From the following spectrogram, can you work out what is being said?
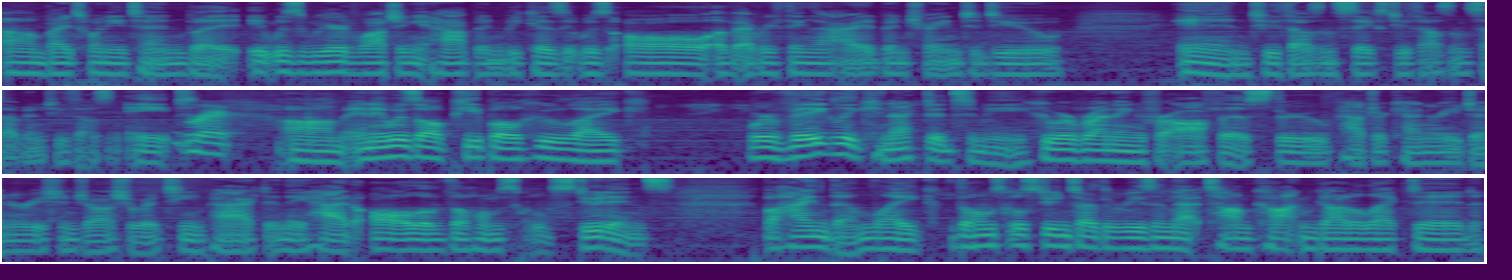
um, by 2010 but it was weird watching it happen because it was all of everything that i had been trained to do in 2006 2007 2008 Right. um, and it was all people who like were vaguely connected to me who were running for office through Patrick Henry, Generation Joshua, TeenPact, and they had all of the homeschooled students behind them. Like the homeschool students are the reason that Tom Cotton got elected.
